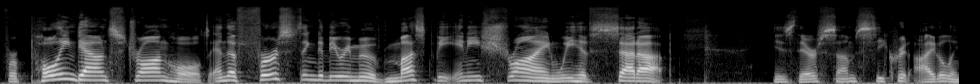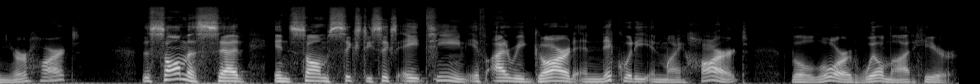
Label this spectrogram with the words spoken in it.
for pulling down strongholds, and the first thing to be removed must be any shrine we have set up. Is there some secret idol in your heart? The psalmist said in Psalm 66:18, "If I regard iniquity in my heart, the Lord will not hear.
